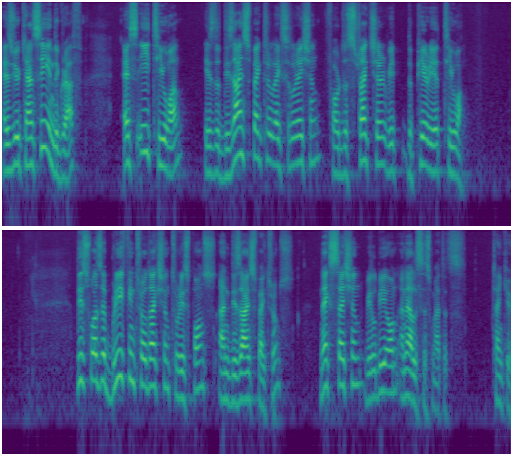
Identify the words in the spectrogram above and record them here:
As you can see in the graph, SET1 is the design spectral acceleration for the structure with the period T1. This was a brief introduction to response and design spectrums. Next session will be on analysis methods. Thank you.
